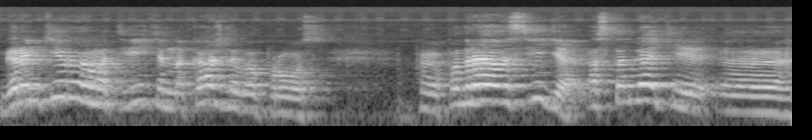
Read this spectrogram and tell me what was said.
Гарантируем, ответим на каждый вопрос. Э, понравилось видео? Оставляйте э,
